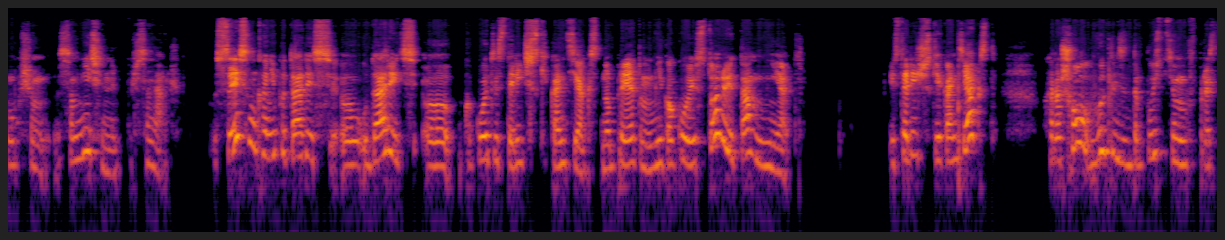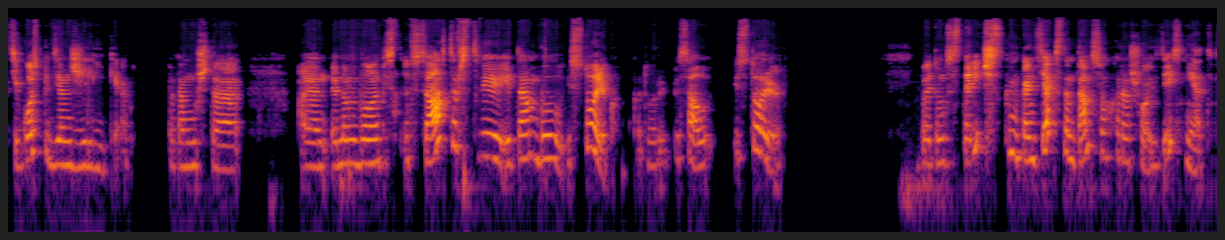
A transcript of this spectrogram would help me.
В общем, сомнительный персонаж. Сеттинг они пытались э, ударить э, какой-то исторический контекст, но при этом никакой истории там нет. Исторический контекст хорошо выглядит, допустим, в «Прости Господи, Анжелике», потому что она была в соавторстве, и там был историк, который писал историю. Поэтому с историческим контекстом там все хорошо, здесь нет.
